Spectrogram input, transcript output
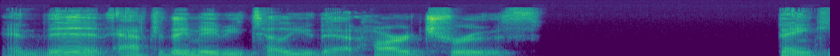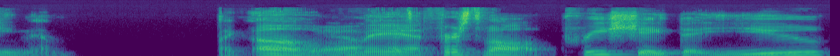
and then after they maybe tell you that hard truth, thanking them like, oh yeah. man, first of all, appreciate that you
